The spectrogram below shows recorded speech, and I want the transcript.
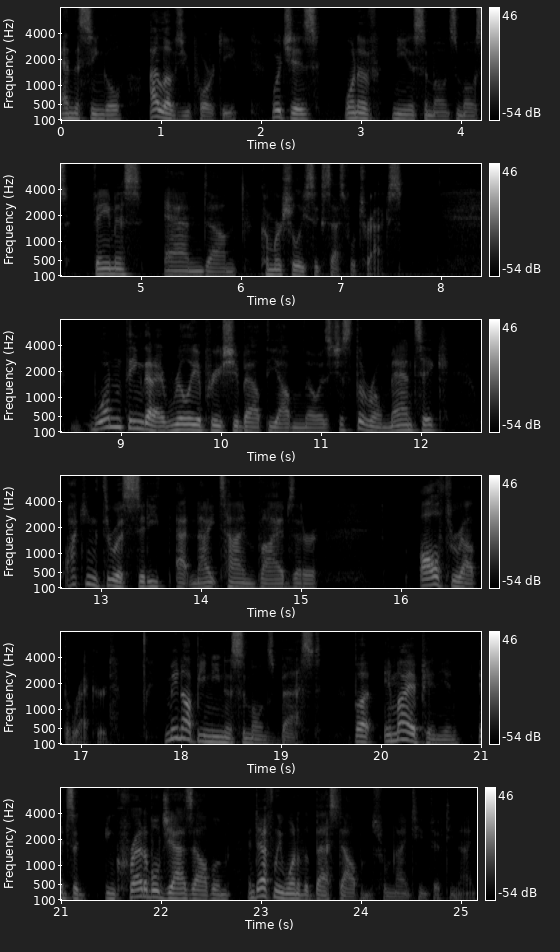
and the single I Loves You Porgy, which is one of Nina Simone's most famous and um, commercially successful tracks. One thing that I really appreciate about the album, though, is just the romantic, walking through a city at nighttime vibes that are all throughout the record. It may not be Nina Simone's best, but in my opinion, it's an incredible jazz album and definitely one of the best albums from 1959.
